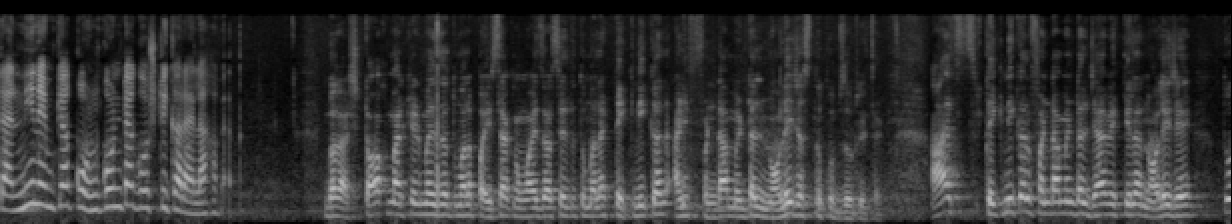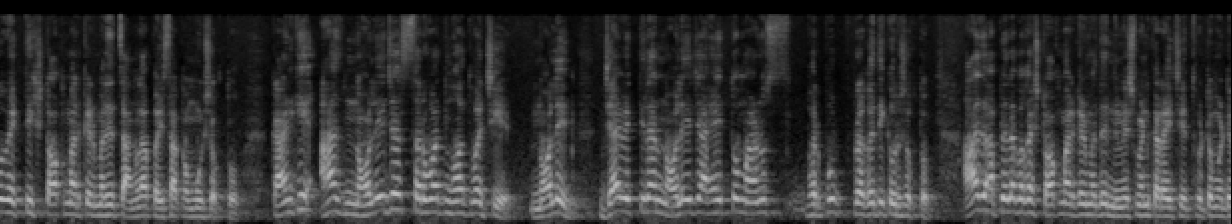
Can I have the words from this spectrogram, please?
त्यांनी नेमक्या कोणकोणत्या गोष्टी करायला हव्यात? बघा स्टॉक मार्केटमध्ये जर तुम्हाला पैसा कमवायचा असेल तर तुम्हाला टेक्निकल आणि फंडामेंटल नॉलेज असणं खूप जरुरीचं आहे. आज टेक्निकल फंडामेंटल ज्या व्यक्तीला नॉलेज आहे तो व्यक्ती स्टॉक मार्केटमध्ये चांगला पैसा कमवू शकतो. कारण की आज नॉलेजच सर्वात महत्वाची आहे. नॉलेज ज्या व्यक्तीला नॉलेज आहे तो माणूस भरपूर प्रगती करू शकतो. आज आपल्याला बघा स्टॉक मार्केटमध्ये इन्व्हेस्टमेंट करायची छोटे मोठे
